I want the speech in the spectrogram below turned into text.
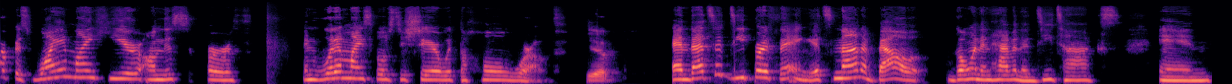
purpose. Why am I here on this earth? And what am I supposed to share with the whole world? Yep. And that's a deeper thing. It's not about going and having a detox and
